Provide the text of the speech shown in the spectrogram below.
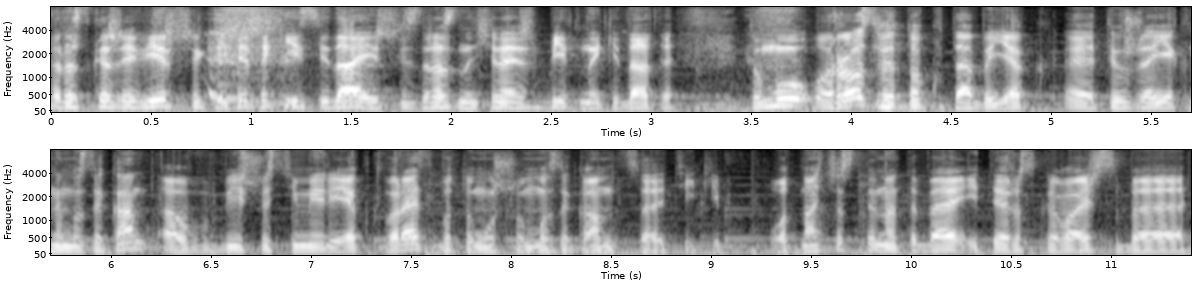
розкажи віршик, і ти такий сідаєш і зразу починаєш біт накидати. Тому розвиток у тебе як е, ти вже як не музикант, а в більшості мірі як творець, бо тому що музикант це тільки одна частина тебе, і ти розкриваєш себе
